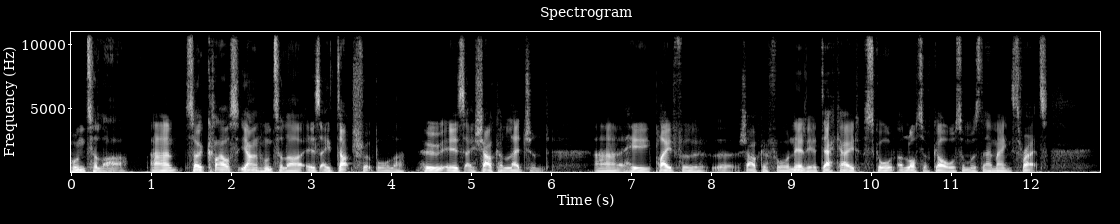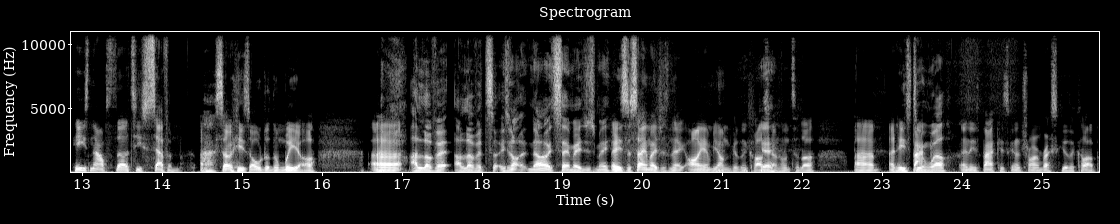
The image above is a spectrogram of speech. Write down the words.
Huntelaar, um, so Klaus Jan Huntelaar is a Dutch footballer who is a Schalke legend. Uh, he played for uh, Schalke for nearly a decade, scored a lot of goals, and was their main threat. He's now 37, uh, so he's older than we are. Uh, I love it. I love it. So he's not. No, he's the same age as me. He's the same age as Nick. I am younger than Klaus yeah. Jan Huntelaar. Um, and he's, He's back, doing well. and he's back. He's going to try and rescue the club.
